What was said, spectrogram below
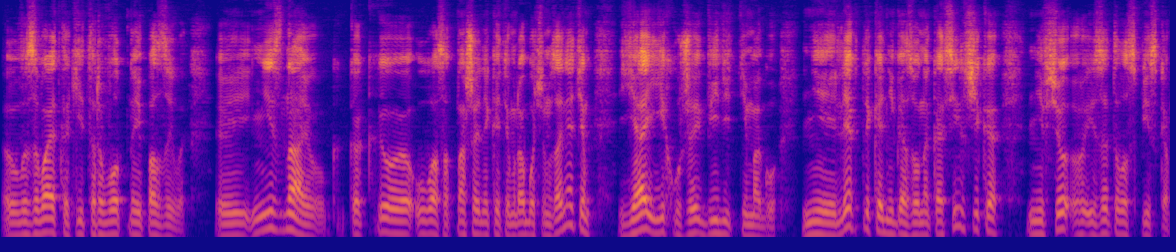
вызывает какие-то рвотные позывы. Э, не знаю, какое у вас отношение к этим рабочим занятиям, я их уже видеть не могу. Ни электрика, ни газонокосильщика, ни все из этого списка.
